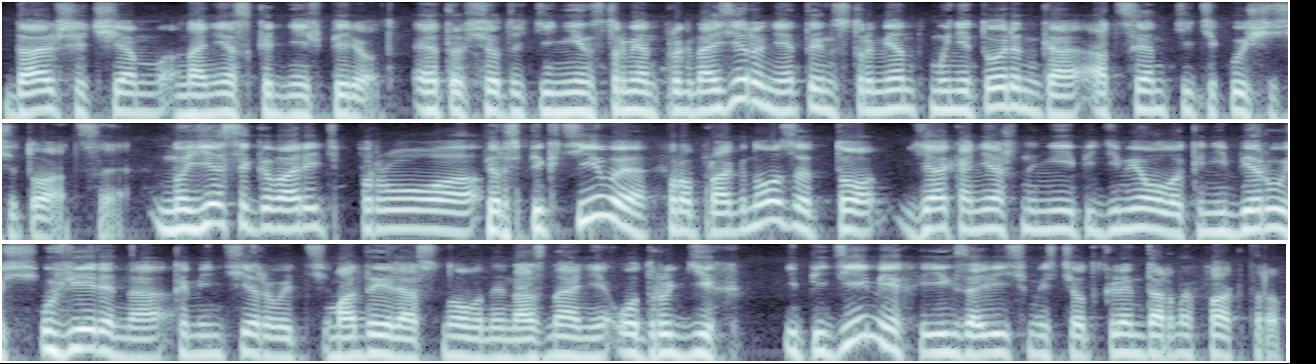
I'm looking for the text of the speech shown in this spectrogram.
дальше, чем на несколько дней вперед. Это все-таки не инструмент прогнозирования, это инструмент мониторинга оценки текущей ситуации. Но если говорить про перспективы, про прогнозы, то я, конечно, не эпидемиолог и не берусь уверенно комментировать модели, основанные на знании о других эпидемиях и их зависимости от календарных факторов.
